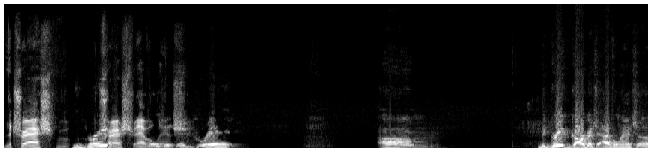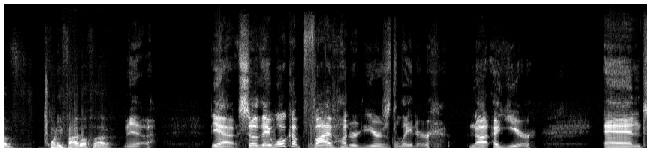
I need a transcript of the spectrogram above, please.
The trash the great trash what is it, avalanche. the great um the great garbage avalanche of 2505. Yeah. Yeah, so they woke up 500 years later, not a year. And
